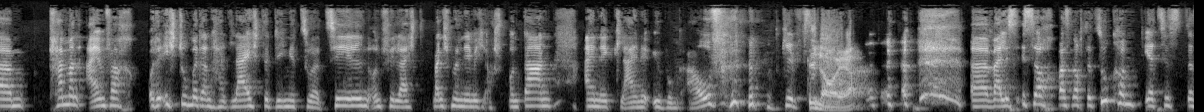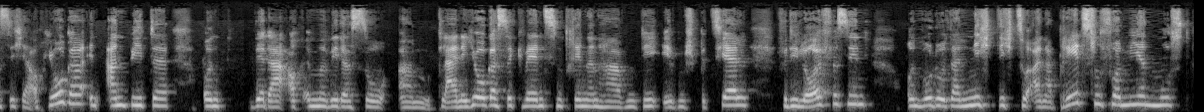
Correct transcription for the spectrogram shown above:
ähm, kann man einfach, oder ich tue mir dann halt leichter Dinge zu erzählen und vielleicht, manchmal nehme ich auch spontan eine kleine Übung auf. Gibt's genau, ja. äh, weil es ist auch, was noch dazu kommt, jetzt ist, dass ich ja auch Yoga in, anbiete und wir da auch immer wieder so ähm, kleine Yoga-Sequenzen drinnen haben, die eben speziell für die Läufer sind und wo du dann nicht dich zu einer Brezel formieren musst,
